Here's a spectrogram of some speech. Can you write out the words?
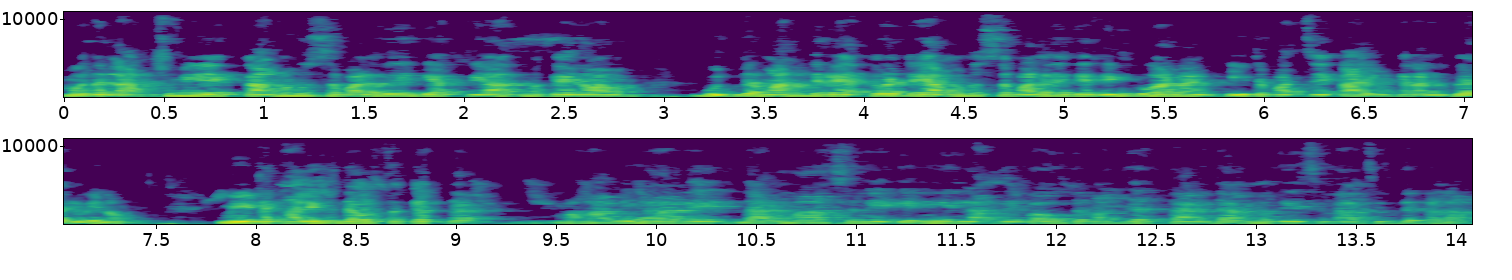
මොකද ලක්ෂ්මී එක්ක අමනුෂ්‍ය බලවේගයක් ක්‍රියාත්මක වෙනවා. බුද්ධ මන්දිරය ඇතුළට යමනුස්ස බලවේග රිංගුවා නම් ඊට පස්සේ ඒක අයින් කරන්න බැරි වෙනවා. මීට කලින් දවසක මහා විහාරයේ ධර්මාසනයේ ගෙනියලා අපේ බෞද්ධ මධ්‍යස්ථාන ධර්ම දේශනා සිද්ධ කළා.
